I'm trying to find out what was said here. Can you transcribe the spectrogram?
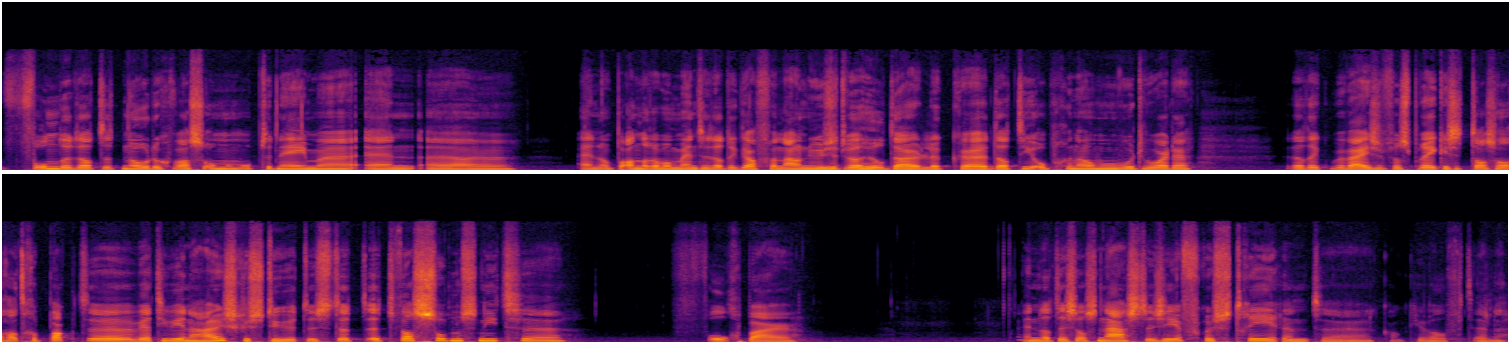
vonden dat het nodig was om hem op te nemen. En, uh, en op andere momenten dat ik dacht van, nou, nu is het wel heel duidelijk uh, dat die opgenomen moet worden. Dat ik bij wijze van spreken zijn tas al had gepakt, uh, werd hij weer naar huis gestuurd. Dus dat, het was soms niet volgbaar. En dat is als naaste zeer frustrerend, kan ik je wel vertellen.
